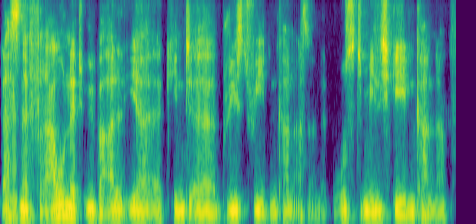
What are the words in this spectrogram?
dass Mhm. eine Frau nicht überall ihr äh, Kind äh, breastfeeden kann, also eine Brustmilch geben kann. Ne?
